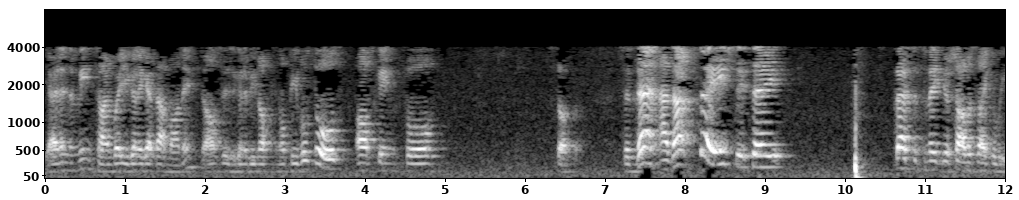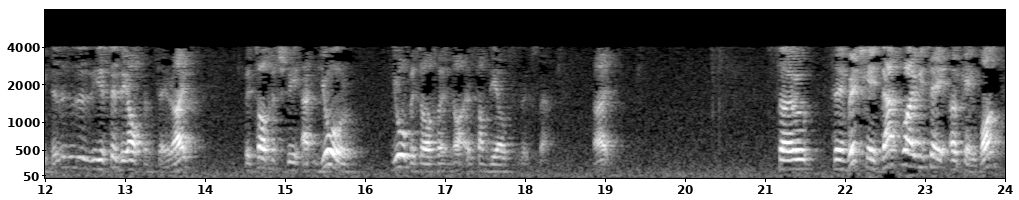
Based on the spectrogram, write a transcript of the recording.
Yeah, and in the meantime, where are you going to get that money? The answer is you're going to be knocking on people's doors asking for stuff. So then, at that stage, they say, better to make your Shabbos like a week. This is, you said they often say, right? B'tochen should be at your, your b'tochen, not at somebody else's expense. Right? So, so in which case, that's why we say, okay, once,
